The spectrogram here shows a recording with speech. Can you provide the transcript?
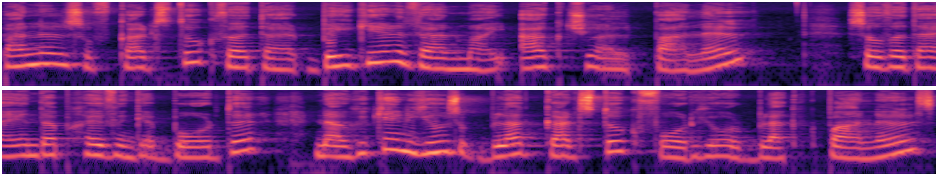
panels of cardstock that are bigger than my actual panel so that I end up having a border. Now you can use black cardstock for your black panels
